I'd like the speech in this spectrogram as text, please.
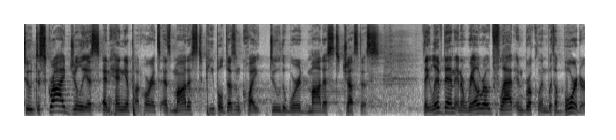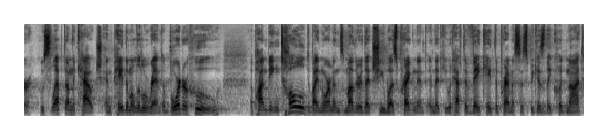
To describe Julius and Henya Podhoretz as modest people doesn't quite do the word modest justice. They lived then in a railroad flat in Brooklyn with a boarder who slept on the couch and paid them a little rent, a boarder who, upon being told by Norman's mother that she was pregnant and that he would have to vacate the premises because they could not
